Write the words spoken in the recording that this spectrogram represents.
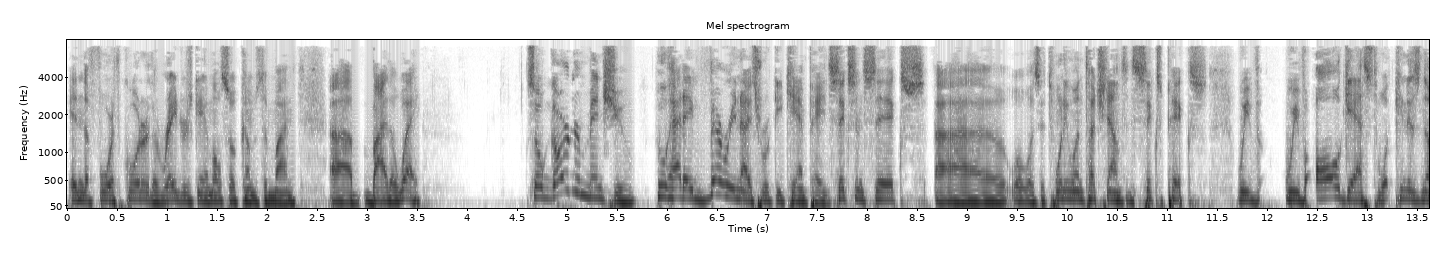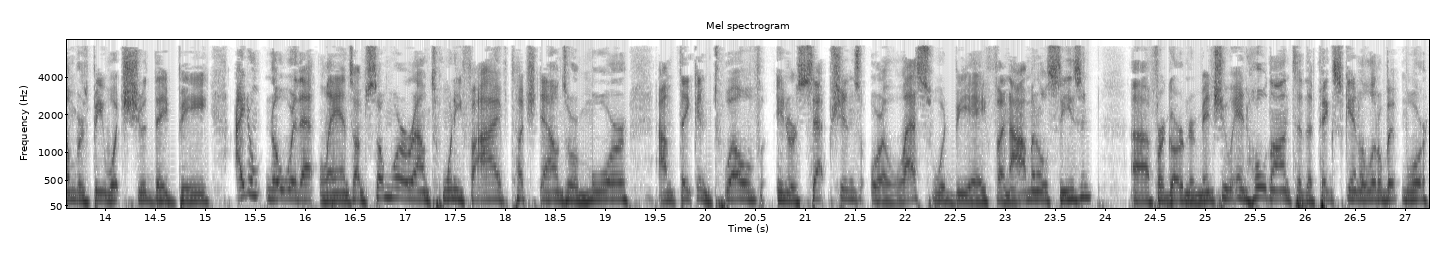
in the fourth quarter. The Raiders game also comes to mind, uh, by the way. So Gardner Minshew, who had a very nice rookie campaign, six and six, uh, what was it, 21 touchdowns and six picks. We've, we've all guessed what can his numbers be? What should they be? I don't know where that lands. I'm somewhere around 25 touchdowns or more. I'm thinking 12 interceptions or less would be a phenomenal season, uh, for Gardner Minshew and hold on to the pigskin a little bit more,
